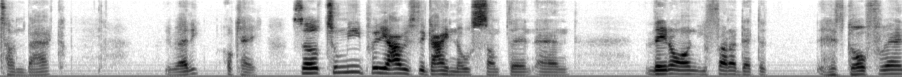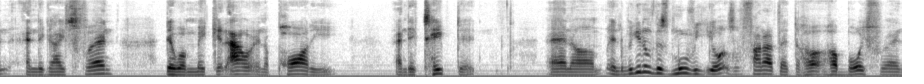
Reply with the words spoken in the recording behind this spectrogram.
Turn back. You ready? Okay. So to me, pretty obvious the guy knows something, and later on you find out that the, his girlfriend and the guy's friend they were making out in a party, and they taped it. And um, in the beginning of this movie, you also find out that the, her, her boyfriend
